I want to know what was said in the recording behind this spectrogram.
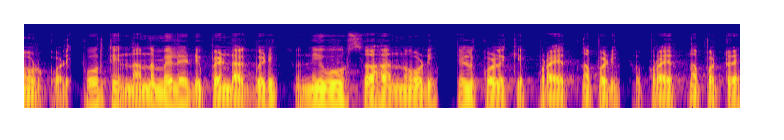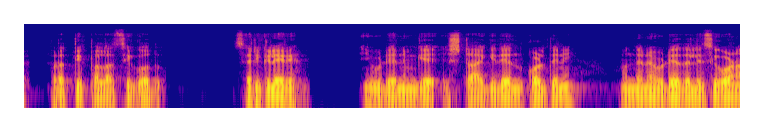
ನೋಡ್ಕೊಳ್ಳಿ. ಪೂರ್ತಿ ನನ್ನ ಮೇಲೆ ಡಿಪೆಂಡ್ ಆಗಬೇಡಿ. ನೀವು ಸಹ ನೋಡಿ ತಿಳ್ಕೊಳ್ಳಕ್ಕೆ ಪ್ರಯತ್ನ ಪಡಿ. ಪ್ರಯತ್ನ ಪಟ್ರೆ ಪ್ರತಿಫಲ ಸಿಗೋದು. ಸರಿ ಗೆಳೆಯರಿ, ಈ ವಿಡಿಯೋ ನಿಮಗೆ ಇಷ್ಟ ಆಗಿದೆ ಅಂದ್ಕೊಳ್ತೀನಿ. ಮುಂದಿನ ವಿಡಿಯೋದಲ್ಲಿ ಸಿಗೋಣ.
